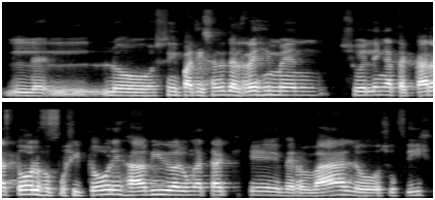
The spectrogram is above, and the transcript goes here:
los simpatizantes del régimen suelen atacar a todos los opositores. ¿Ha habido algún ataque verbal o sufrís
